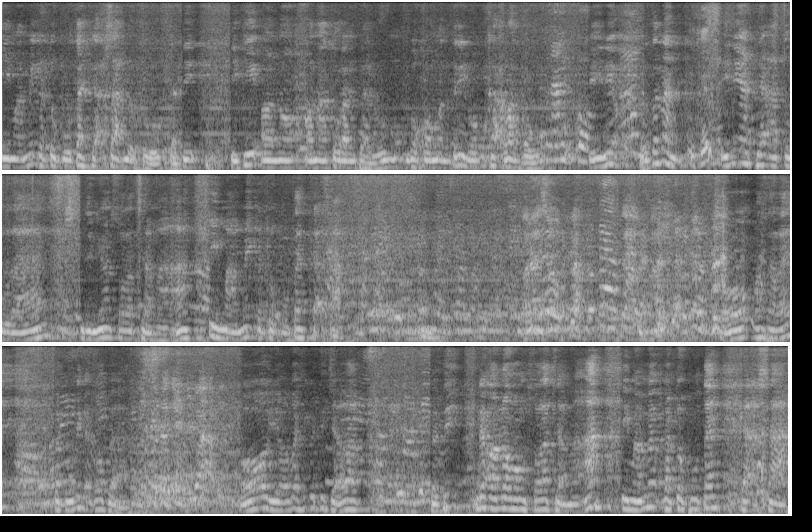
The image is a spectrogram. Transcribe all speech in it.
Imamnya ketuku teh gak sah lho Bu. Jadi iki ono ono aturan baru mbok menteri mbok gak roh Bu. Ini lho tenan. Ini ada aturan jenengan sholat jamaah imamnya ketuku teh gak sah. Oh, masalahnya ketune gak coba. Oh, ya wes iku dijawab. Jadi nek ana wong sholat jamaah, imamnya ketuku teh gak sah.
